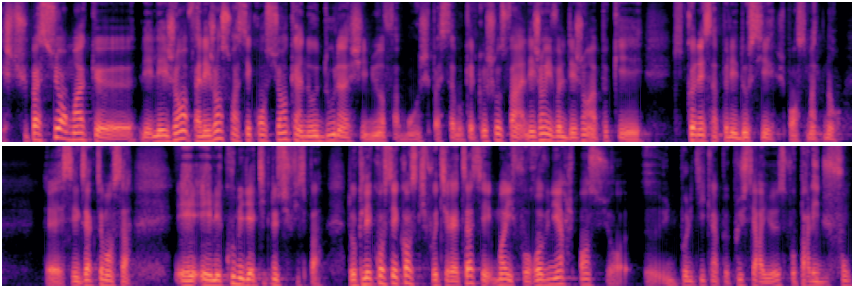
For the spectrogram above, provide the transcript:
Et je suis pas sûr, moi, que les, gens, enfin, les gens sont assez conscients qu'un Odoo, là, chez nous, enfin, bon, je sais pas si ça vaut quelque chose. Enfin, les gens, ils veulent des gens un peu qui, qui connaissent un peu les dossiers, je pense, maintenant. Euh, c'est exactement ça. Et, les coûts médiatiques ne suffisent pas. Donc les conséquences qu'il faut tirer de ça, c'est moi, il faut revenir, je pense, sur euh, une politique un peu plus sérieuse. Il faut parler du fond,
